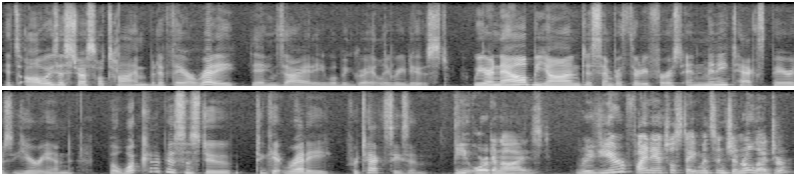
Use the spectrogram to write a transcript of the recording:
It's always a stressful time, but if they are ready, the anxiety will be greatly reduced. We are now beyond December 31st and many taxpayers' year end. But what can a business do to get ready for tax season? Be organized. Review your financial statements and general ledger.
